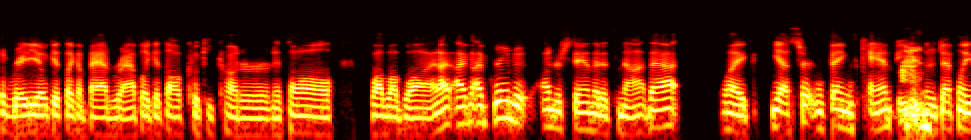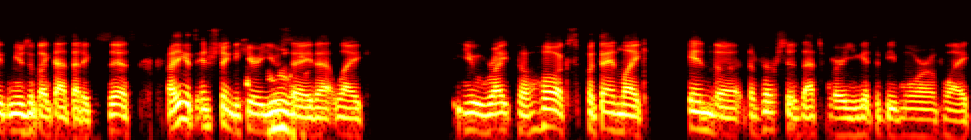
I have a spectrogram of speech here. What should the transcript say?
the radio gets like a bad rap, like it's all cookie cutter and it's all blah blah blah. And I, I've I've grown to understand that it's not that. Like, yeah, certain things can be. There's definitely music like that that exists. I think it's interesting to hear you say that like you write the hooks, but then like in the the verses, that's where you get to be more of like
